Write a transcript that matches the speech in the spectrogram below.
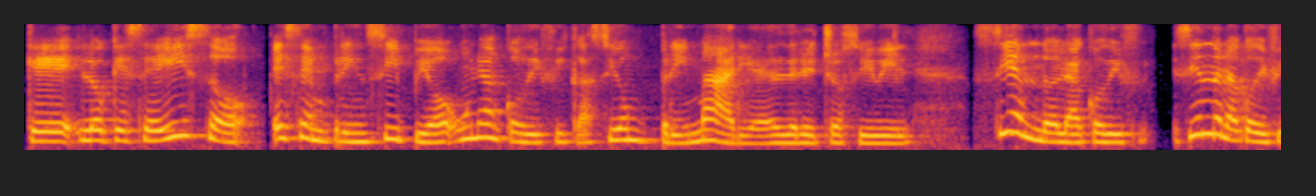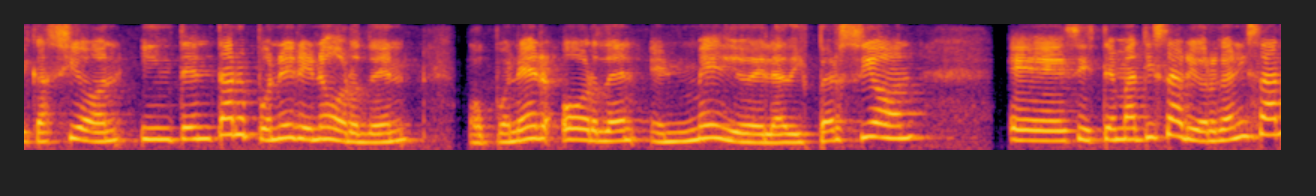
que lo que se hizo es en principio una codificación primaria del derecho civil, siendo la, siendo la codificación intentar poner en orden o poner orden en medio de la dispersión, eh, sistematizar y organizar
